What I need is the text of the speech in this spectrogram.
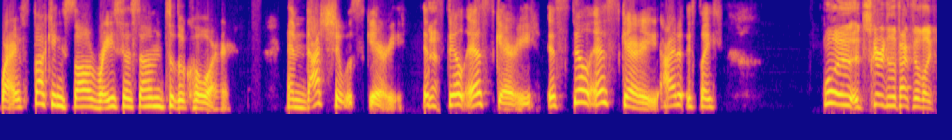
where I fucking saw racism to the core. And that shit was scary. It Yeah. still is scary. It still is scary. I, it's like, well, it's scary to the fact that like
